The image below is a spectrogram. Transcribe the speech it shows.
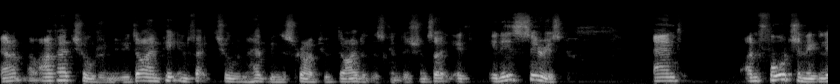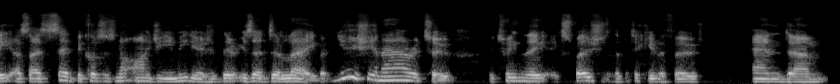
And I've had children who die, and in fact, children have been described who've died of this condition. So it, it is serious. And unfortunately, as I said, because it's not IgE mediated, there is a delay, but usually an hour or two between the exposure to the particular food and um,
